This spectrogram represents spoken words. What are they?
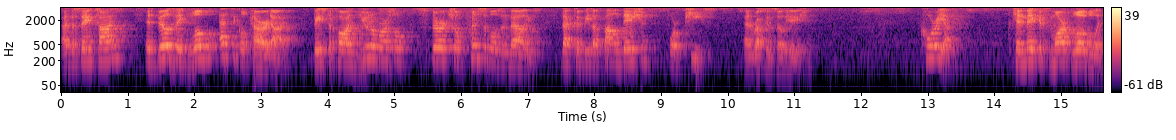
At the same time, it builds a global ethical paradigm based upon universal spiritual principles and values that could be the foundation for peace and reconciliation. Korea can make its mark globally,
